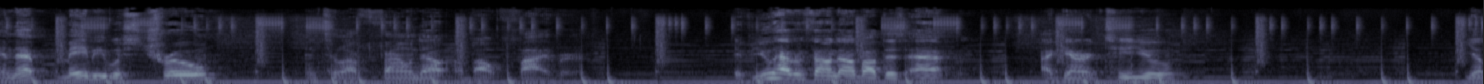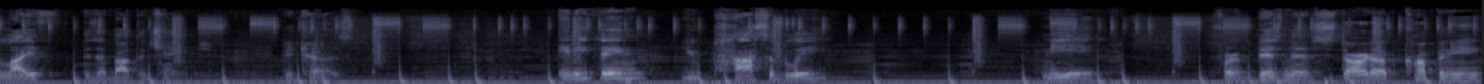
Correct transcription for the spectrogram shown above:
and that maybe was true until I found out about Fiverr. If you haven't found out about this app, I guarantee you your life is about to change because anything you possibly need for a business, startup, company,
